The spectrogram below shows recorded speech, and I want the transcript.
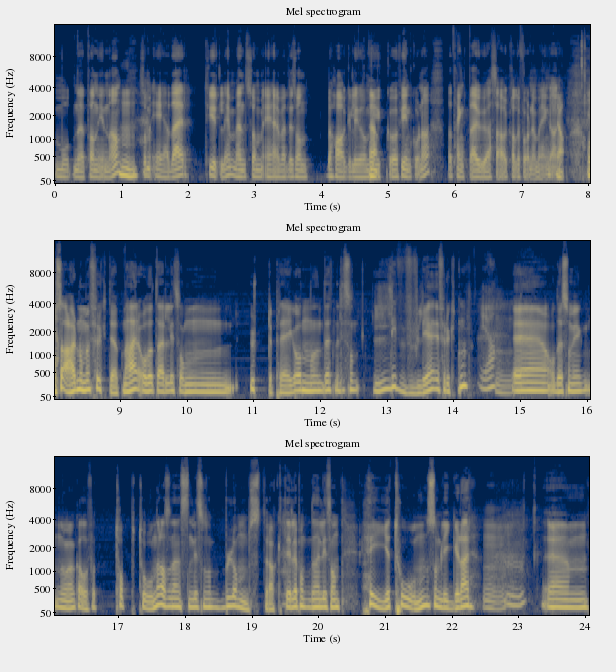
modne tanninene, mm. som er der tydelig, men som er veldig sånn behagelig og Ja. myk og finkorna. Da tenkte jeg USA og California med en gang. Ja. Og så er det noe med fruktigheten her, og dette er litt sånn urtepreg og det er litt sånn livlige i frukten. Ja. Mm. Eh, og det som vi noen ganger kaller for topptoner, altså den litt sånn blomsteraktig, eller på en måte den litt sånn høye tonen som ligger der. Mm. Mm. Um,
